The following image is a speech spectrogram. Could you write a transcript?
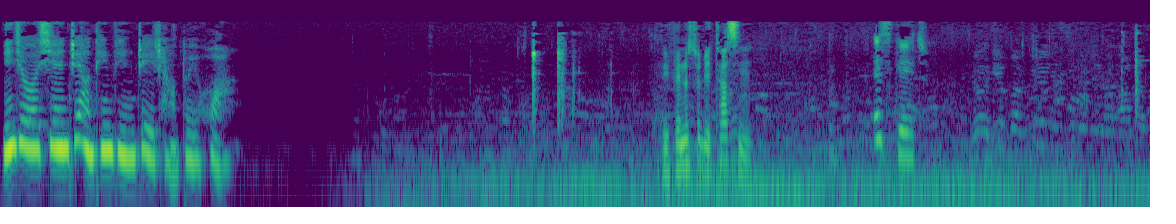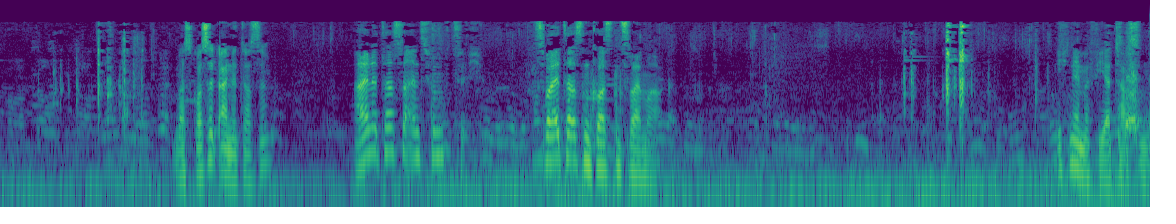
您就先这样听听这一场对话。Wie findest du die Tassen? Es geht. Was kostet eine Tasse? Eine Tasse 1,50. Zwei Tassen kosten zwei Mark. Ich nehme vier Tassen.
